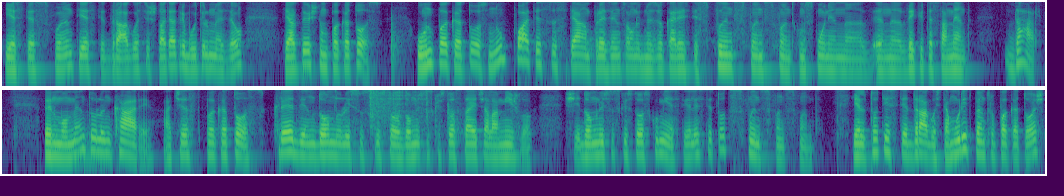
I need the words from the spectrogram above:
este sfânt, este dragoste și toate atributele lui Dumnezeu, iar tu ești un păcătos. Un păcătos nu poate să stea în prezența unui Dumnezeu care este sfânt, sfânt, sfânt, cum spune în, uh, în Vechiul Testament. Dar, în momentul în care acest păcătos crede în Domnul Isus Hristos, Domnul Isus Hristos stă aici la mijloc și Domnul Isus Hristos cum este? El este tot sfânt, sfânt, sfânt. El tot este dragoste, a murit pentru păcătoși.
